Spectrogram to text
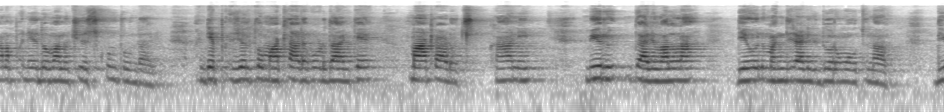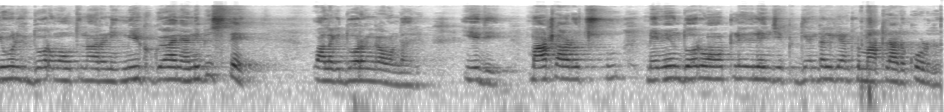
మన పని ఏదో మనం చేసుకుంటూ ఉండాలి. అంటే ప్రజలతో మాట్లాడకూడదా అంటే మాట్లాడవచ్చు కానీ మీరు దానివలన దేవుని మందిరానికి దూరం అవుతున్నారు. దేవునికి దూరం అవుతున్నారని మీకు కానీ అనిపిస్తే వాళ్ళకి దూరంగా ఉండాలి. ఇది మాట్లాడవచ్చు మేమేం దూరం అవ్వట్లేదు అని చెప్పి గంటలు గంటలు మాట్లాడకూడదు.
